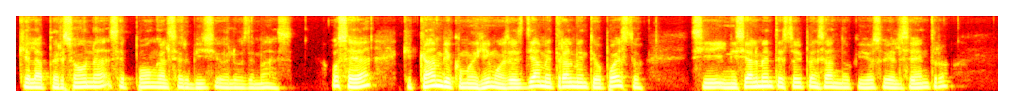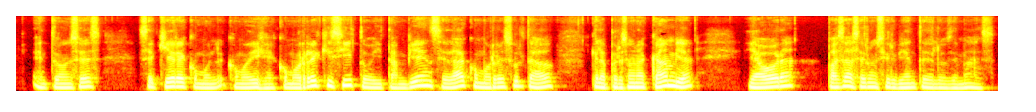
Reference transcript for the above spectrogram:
que la persona se ponga al servicio de los demás. O sea, que cambie, como dijimos, es diametralmente opuesto. Si inicialmente estoy pensando que yo soy el centro, entonces se quiere, como, como dije, como requisito y también se da como resultado que la persona cambia y ahora pasa a ser un sirviente de los demás.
